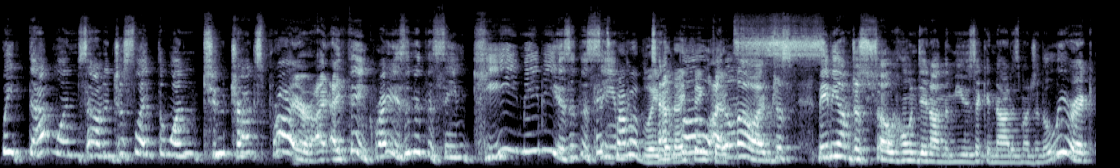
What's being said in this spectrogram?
wait, that one sounded just like the one two tracks prior. I, I think, right? Isn't it the same key? Maybe is it the same probably, but tempo? I think I don't know. I'm just maybe I'm just so honed in on the music and not as much of the lyric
